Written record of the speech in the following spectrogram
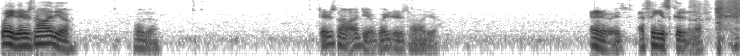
Wait, there's no audio. Hold on. There's no audio. Wait, there's no audio. Anyways, I think it's good enough.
